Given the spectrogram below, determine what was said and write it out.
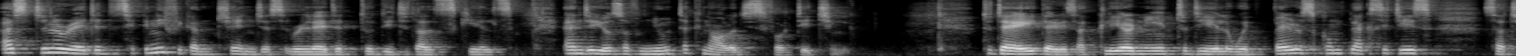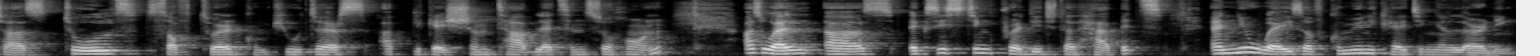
has generated significant changes related to digital skills and the use of new technologies for teaching. Today, there is a clear need to deal with various complexities such as tools, software, computers, application, tablets, and so on, as well as existing pre-digital habits and new ways of communicating and learning.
